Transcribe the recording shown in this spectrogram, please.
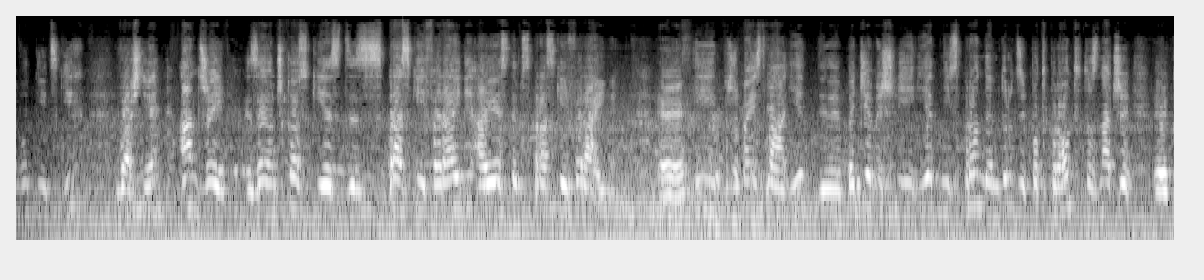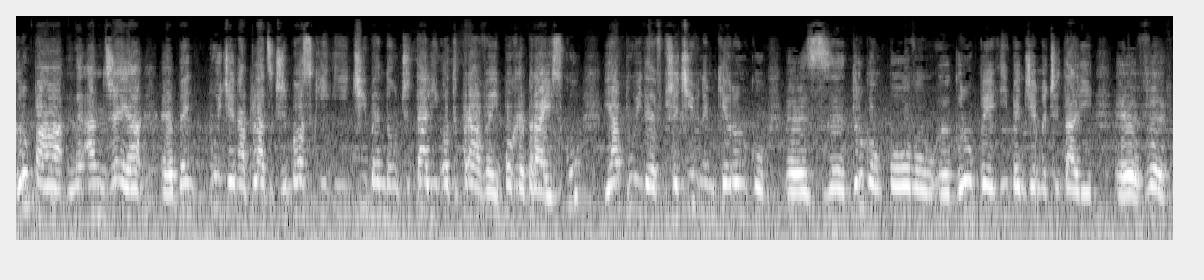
przewodnickich właśnie. Andrzej Zajączkowski jest z Praskiej Ferajny, a jestem z Praskiej Ferajny. E, I proszę Państwa, jed, e, będziemy szli jedni z prądem, drudzy pod prąd, to znaczy e, grupa Andrzeja pójdzie na Plac Grzybowski i ci będą czytali od prawej po hebrajsku. Ja pójdę w przeciwnym kierunku z drugą połową grupy i będziemy czytali w...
